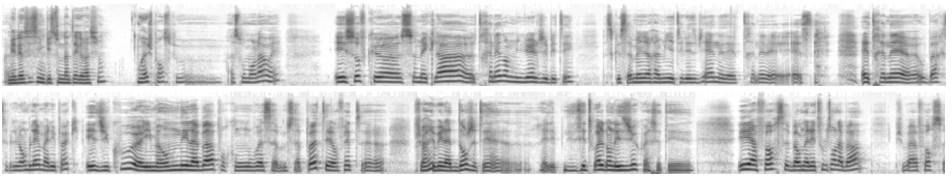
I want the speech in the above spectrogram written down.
voilà. Mais là aussi, c'est une question d'intégration Ouais, je pense, euh, à ce moment-là, ouais. Et sauf que euh, ce mec-là euh, traînait dans le milieu LGBT, parce que sa meilleure amie était lesbienne, elle traînait, elle, traînait au bar qui s'appelait l'Emblème à l'époque. Et du coup, il m'a emmené là-bas pour qu'on voit sa, pote, et en fait, je suis arrivée là-dedans, j'étais. j'avais des étoiles dans les yeux, quoi. C'était. Et à force, bah, on allait tout le temps là-bas. Puis bah, à force,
